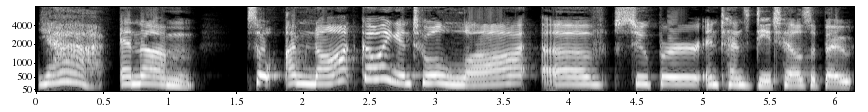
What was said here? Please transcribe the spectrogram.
Yeah. And um so I'm not going into a lot of super intense details about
